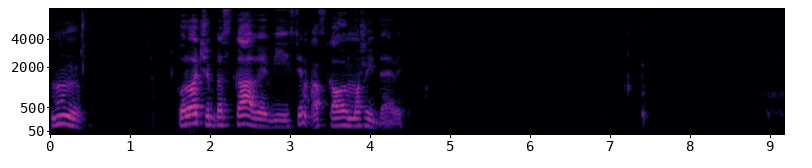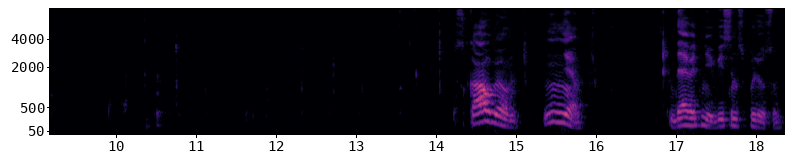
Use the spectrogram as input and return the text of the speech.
Ммм. Коротше, без кави 8, а з кави може й 9. З кавою? Ні. 9 ні, 8 з плюсом.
